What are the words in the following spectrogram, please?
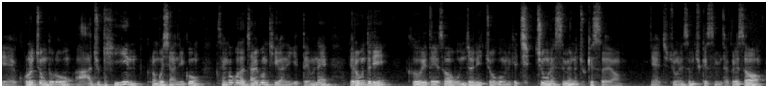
예, 그럴 정도로 아주 긴 그런 것이 아니고 생각보다 짧은 기간이기 때문에 여러분들이 그거에 대해서 온전히 조금 이렇게 집중을 했으면 좋겠어요. 예, 집중을 했으면 좋겠습니다. 그래서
